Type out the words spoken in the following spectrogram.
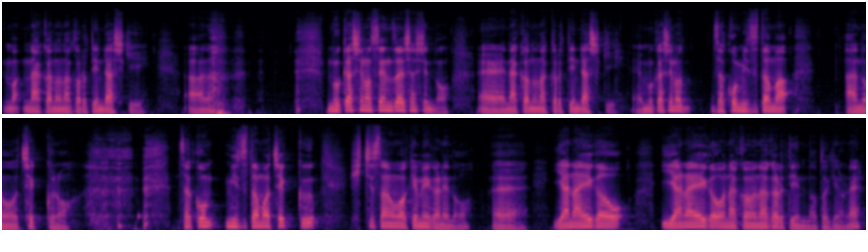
ま、中野中ロティンらしき、あの昔の宣材写真の、えー、中野中ルティンらしき、えー、昔の雑魚水玉、あの、チェックの 雑魚水玉チェック七三分け眼鏡の、えー、嫌な笑顔、嫌な笑顔中野中ルティンの時のね、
